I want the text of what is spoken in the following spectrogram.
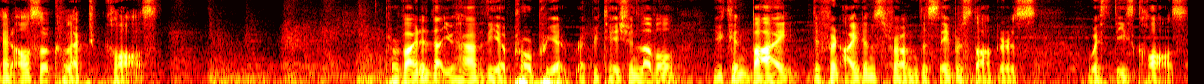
and also collect claws. Provided that you have the appropriate reputation level, you can buy different items from the Saber Stalkers with these claws.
